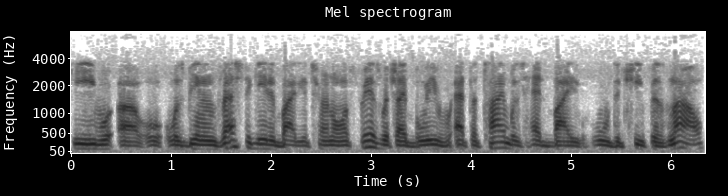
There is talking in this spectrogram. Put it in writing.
he uh, was being investigated by the Internal Affairs, which I believe at the time was head by who the chief is now.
